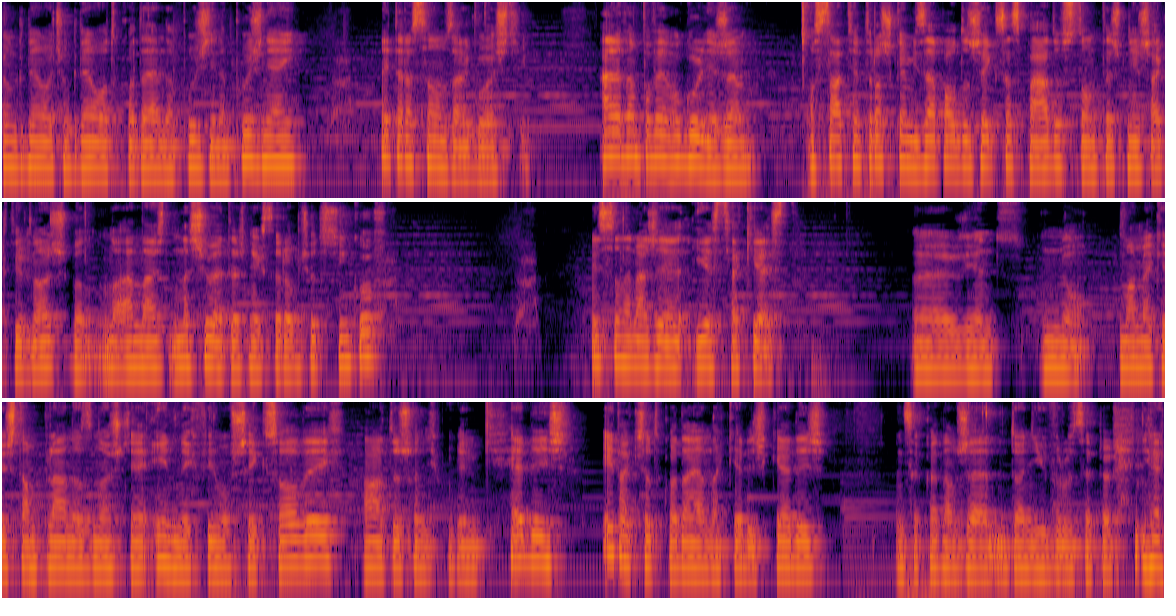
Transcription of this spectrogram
ciągnęło, ciągnęło, odkładałem na później, na później. No i teraz są zaległości. Ale wam powiem ogólnie, że ostatnio troszkę mi zapał do Shakesa spadł, stąd też mniejsza aktywność, bo no, a na, na siłę też nie chcę robić odcinków. Więc to na razie jest jak jest. Yy, więc no, mam jakieś tam plany odnośnie innych filmów Shakesowych, a też o nich powiem kiedyś. I tak się odkładają na kiedyś, kiedyś. Więc zakładam, że do nich wrócę pewnie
